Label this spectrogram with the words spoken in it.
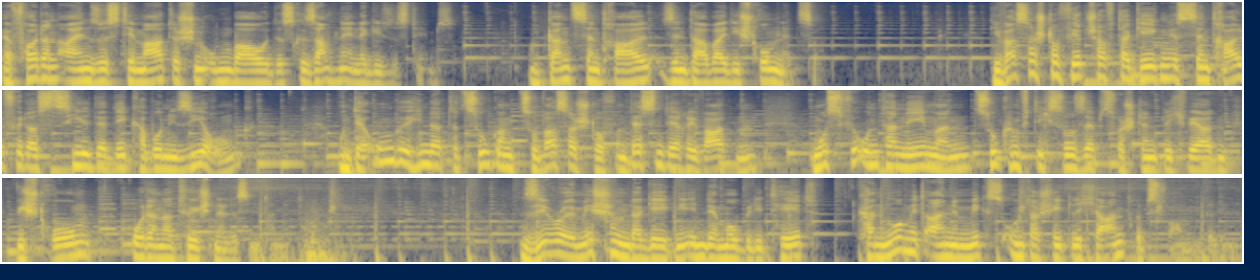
erfordern einen systematischen Umbau des gesamten Energiesystems. Und ganz zentral sind dabei die Stromnetze. Die Wasserstoffwirtschaft dagegen ist zentral für das Ziel der Dekarbonisierung und der ungehinderte Zugang zu Wasserstoff und dessen Derivaten muss für Unternehmen zukünftig so selbstverständlich werden wie Strom oder natürlich schnelles Internet. Zero Emission dagegen in der Mobilität kann nur mit einem Mix unterschiedlicher Antriebsformen gelingen.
